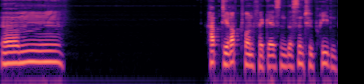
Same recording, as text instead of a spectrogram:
Ähm, hab die Raptoren vergessen, das sind Hybriden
